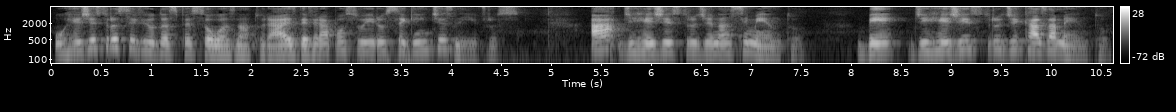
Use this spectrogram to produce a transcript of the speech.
o Registro Civil das Pessoas Naturais deverá possuir os seguintes livros: A. De Registro de Nascimento, B. De Registro de Casamento.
